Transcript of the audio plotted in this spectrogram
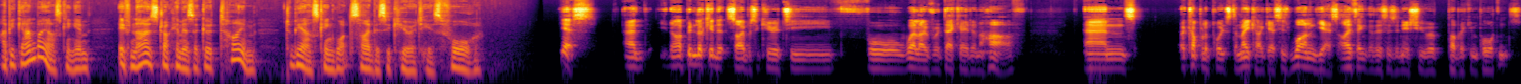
I began by asking him if now struck him as a good time to be asking what cybersecurity is for. Yes, and know I've been looking at cybersecurity for well over a decade and a half. And a couple of points to make, I guess, is one, yes, I think that this is an issue of public importance,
